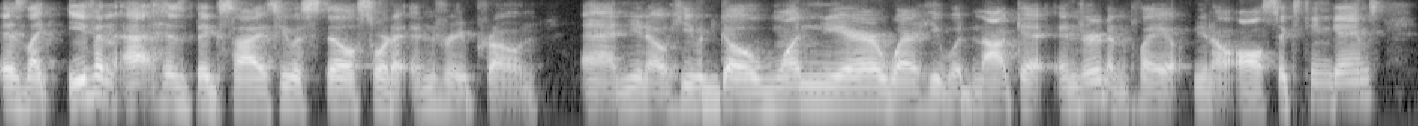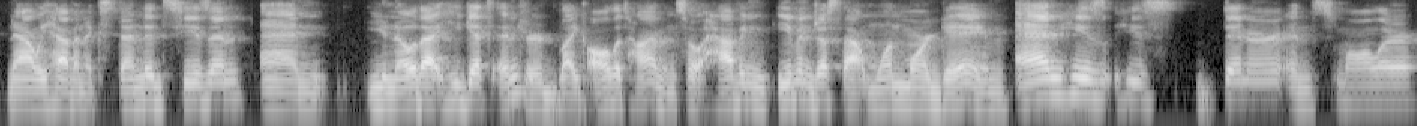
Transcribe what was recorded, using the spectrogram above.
is like even at his big size, he was still sort of injury prone. And, you know, he would go one year where he would not get injured and play, you know, all 16 games. Now we have an extended season and you know that he gets injured like all the time. And so having even just that one more game and he's he's thinner and smaller,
